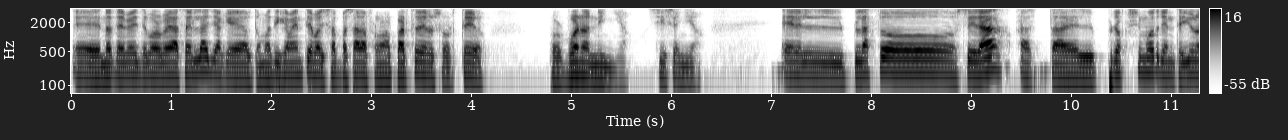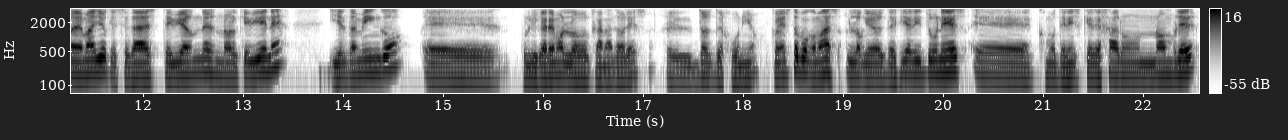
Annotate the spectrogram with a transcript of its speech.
eh, no debéis de volver a hacerlas ya que automáticamente vais a pasar a formar parte del sorteo. Por buenos niños, sí señor. El plazo será hasta el próximo 31 de mayo, que será este viernes, no el que viene, y el domingo eh, publicaremos los ganadores, el 2 de junio. Con esto poco más, lo que os decía de iTunes, eh, como tenéis que dejar un nombre,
